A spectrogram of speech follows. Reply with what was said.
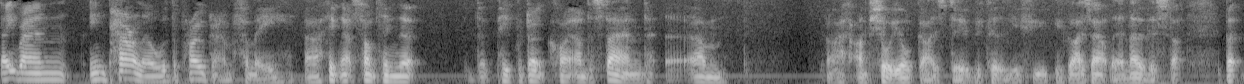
they ran in parallel with the program for me. I think that's something that that people don't quite understand. Um, I'm sure your guys do because you, you guys out there know this stuff, but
